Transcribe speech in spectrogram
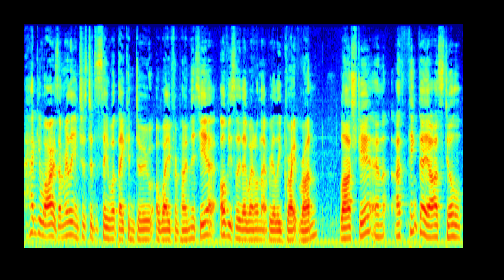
Jaguares. I'm really interested to see what they can do away from home this year. Obviously, they went on that really great run last year, and I think they are still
